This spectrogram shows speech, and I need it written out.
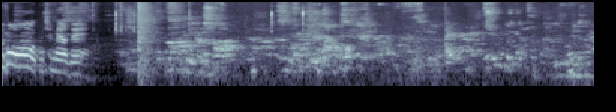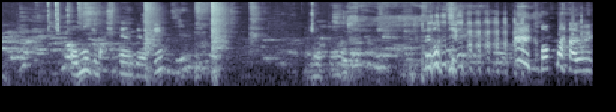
이거 조심해야 돼. 어묵이 맛있대는데 여기? 뜨겁지? 여기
